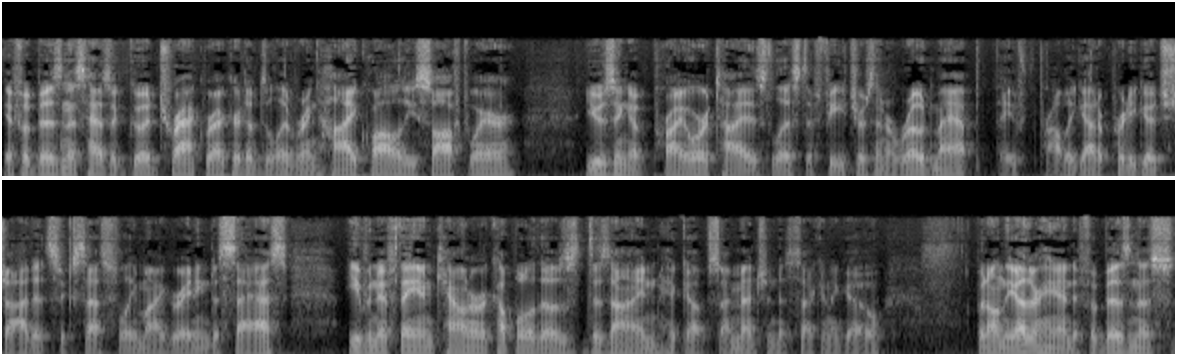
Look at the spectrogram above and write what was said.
if a business has a good track record of delivering high quality software, using a prioritized list of features and a roadmap, they've probably got a pretty good shot at successfully migrating to SaaS, even if they encounter a couple of those design hiccups I mentioned a second ago. But on the other hand, if a business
